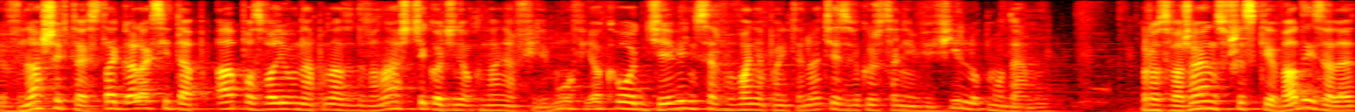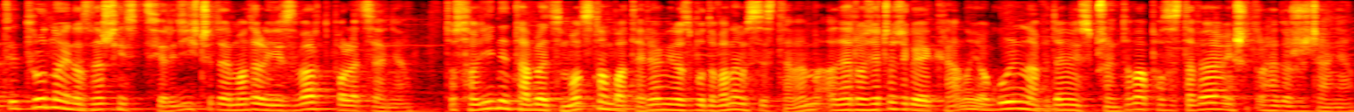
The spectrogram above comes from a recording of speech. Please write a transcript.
W naszych testach Galaxy Tab A pozwolił na ponad 12 godzin oglądania filmów i około 9 surfowania po internecie z wykorzystaniem Wi-Fi lub modemu. Rozważając wszystkie wady i zalety, trudno jednoznacznie stwierdzić, czy ten model jest wart polecenia. To solidny tablet z mocną baterią i rozbudowanym systemem, ale rozdzielczość jego ekranu i ogólna wydajność sprzętowa pozostawiają jeszcze trochę do życzenia.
